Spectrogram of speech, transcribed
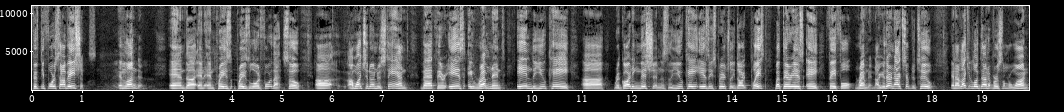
54 salvations in London. And, uh, and, and praise, praise the Lord for that. So uh, I want you to understand that there is a remnant in the UK uh, regarding missions. The UK is a spiritually dark place, but there is a faithful remnant. Now, you're there in Acts chapter 2, and I'd like you to look down at verse number 1.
